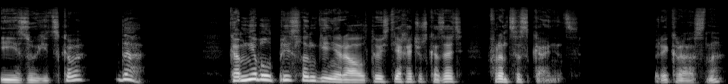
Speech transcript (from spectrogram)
Иезуитского? Да. Ко мне был прислан генерал, то есть, я хочу сказать, францисканец. Прекрасно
